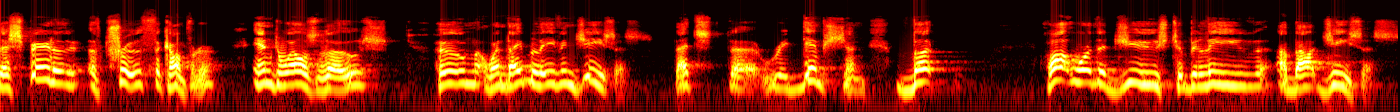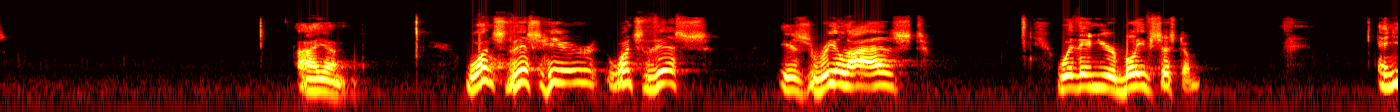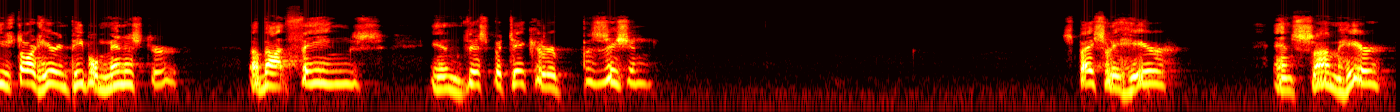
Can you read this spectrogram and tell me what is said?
The Spirit of, of truth, the Comforter, indwells those whom, when they believe in Jesus, that's the redemption. But what were the Jews to believe about Jesus? I um, once this here, once this is realized within your belief system, and you start hearing people minister about things in this particular position, especially here, and some here.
